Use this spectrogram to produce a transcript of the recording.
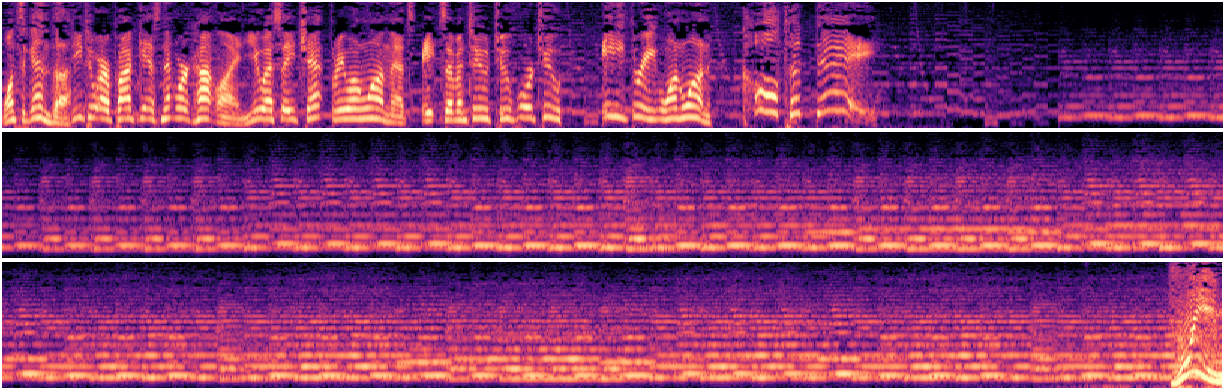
Once again, the D2R Podcast Network hotline, USA Chat 311. That's 872-242-8311. Call today!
